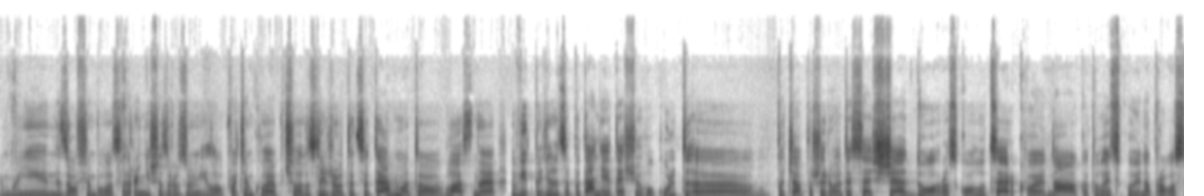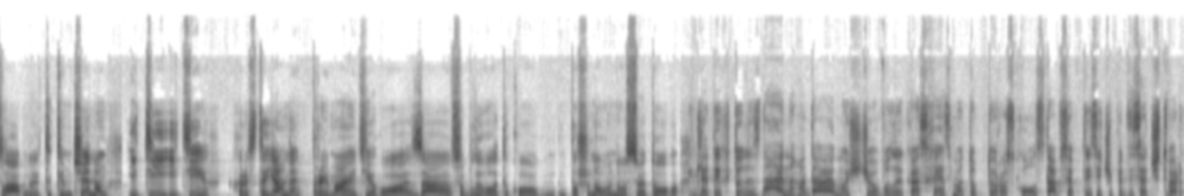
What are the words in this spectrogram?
І мені не зовсім було це раніше зрозуміло. Потім, коли я почала досліджувати цю тему, то власне відповіді на це питання є те, що його культ е, почав поширюватися ще до розколу церкви на католицьку і на православну. Таким чином, і ті, і ті. Християни приймають його за особливо такого пошанованого святого. Для тих, хто не знає, нагадаємо, що велика схизма, тобто розкол, стався в 1054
